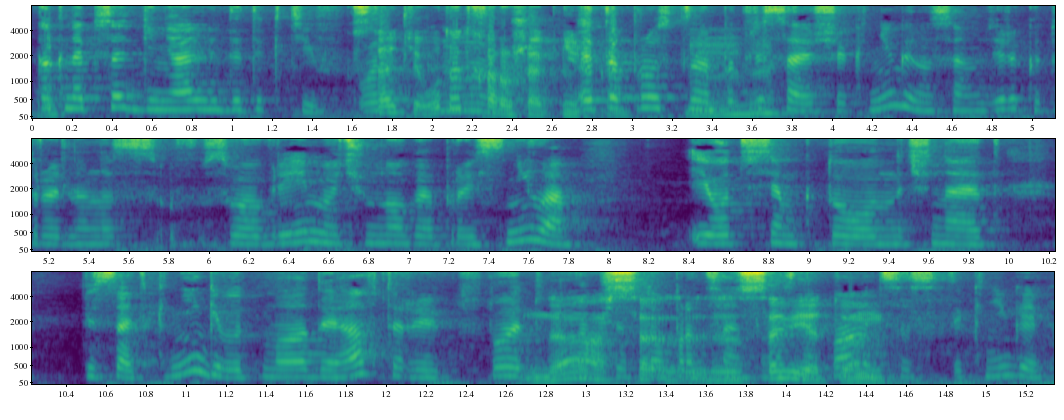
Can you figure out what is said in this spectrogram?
Как написать гениальный детектив. Кстати, вот, вот это хорошая книжка. Это просто mm-hmm. потрясающая книга, на самом деле, которая для нас в свое время очень многое прояснила. И вот всем, кто начинает писать книги, вот молодые авторы, стоит да, вообще сто процентов знакомиться с этой книгой,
